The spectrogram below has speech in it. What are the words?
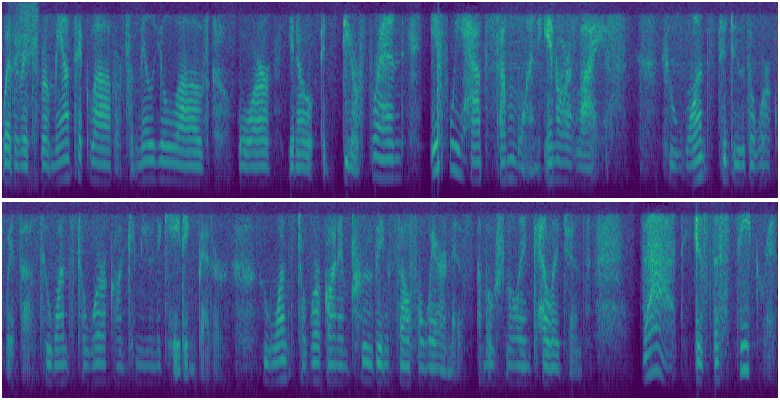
Whether it's romantic love or familial love or, you know, a dear friend, if we have someone in our life who wants to do the work with us, who wants to work on communicating better, who wants to work on improving self awareness, emotional intelligence. That is the secret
